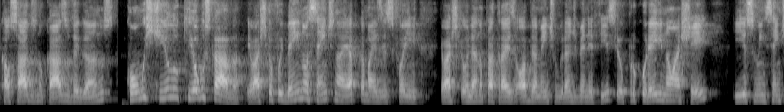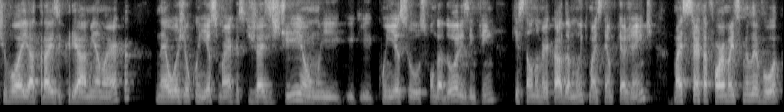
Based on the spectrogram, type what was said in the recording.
calçados, no caso, veganos, com o estilo que eu buscava. Eu acho que eu fui bem inocente na época, mas isso foi, eu acho que olhando para trás, obviamente, um grande benefício. Eu procurei e não achei, e isso me incentivou a ir atrás e criar a minha marca. Né? Hoje eu conheço marcas que já existiam e, e, e conheço os fundadores, enfim, que estão no mercado há muito mais tempo que a gente, mas de certa forma isso me levou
